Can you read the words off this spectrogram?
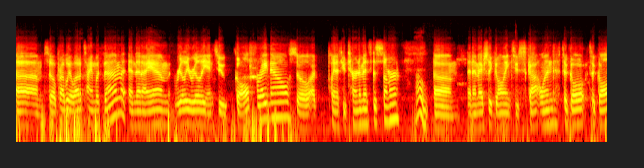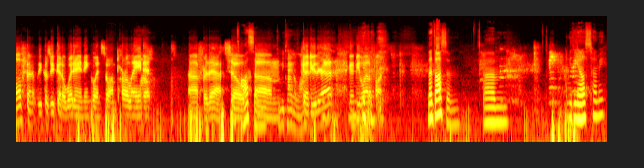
Um, so probably a lot of time with them, and then I am really, really into golf right now. So I'm playing a few tournaments this summer, Oh, um, and I'm actually going to Scotland to go to golf, and because we've got a wedding in England, so I'm parlaying it uh, for that. So That's awesome. um, Can we tag along? gonna do that. Gonna be a lot of fun. that's awesome. Um, anything else, Tommy?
